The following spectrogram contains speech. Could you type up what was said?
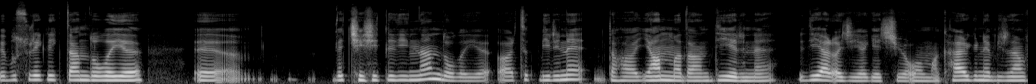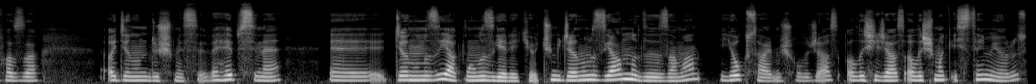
ve bu süreklilikten dolayı e, ve çeşitliliğinden dolayı artık birine daha yanmadan diğerine diğer acıya geçiyor olmak. Her güne birden fazla acının düşmesi ve hepsine e, canımızı yakmamız gerekiyor. Çünkü canımız yanmadığı zaman yok saymış olacağız. Alışacağız. Alışmak istemiyoruz.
